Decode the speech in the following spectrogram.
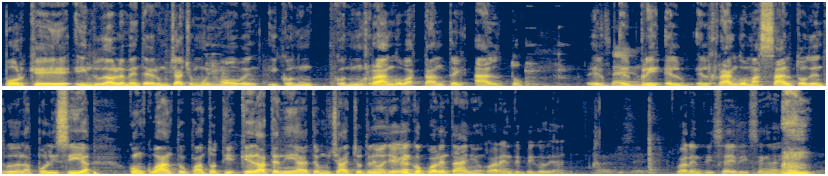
porque indudablemente era un muchacho muy joven y con un, con un rango bastante alto, el, el, rango más alto dentro de la policía. ¿Con cuánto? cuánto ¿Qué edad tenía este muchacho? ¿30 y pico, 40 años? 40 y pico de años. 46. 46 dicen ahí.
